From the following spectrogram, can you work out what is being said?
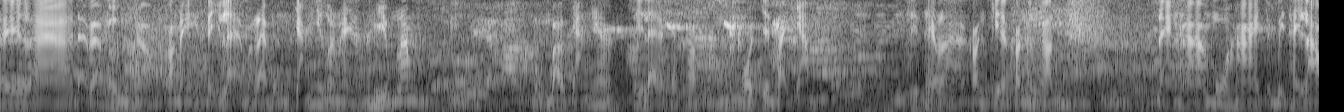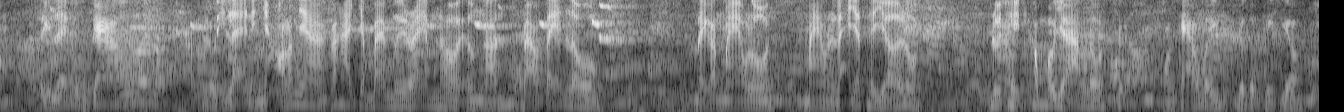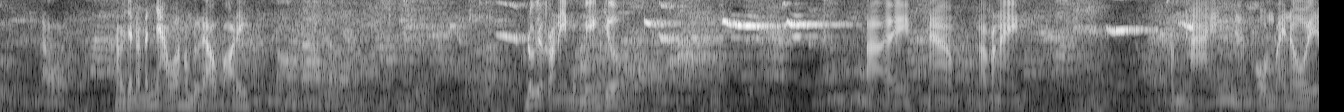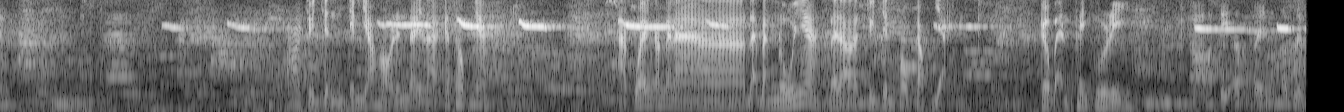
đây là đại bàng ưng. Con này tỷ lệ mà ra bụng trắng như con này là nó hiếm lắm. Bụng bao trắng nha. Tỷ lệ chắc là cũng một trên vài trăm. Tiếp theo là con kia là con ưng ấn. Đang à, mùa 2 chuẩn bị thay lông tỷ lệ cũng cao á. Ừ, tỷ lệ này nhỏ lắm nha. Có 230 gram thôi, ưng ấn, bao test luôn. Đây con mèo luôn. Mèo này lạ nhất thế giới luôn. Đưa thịt không bao giờ ăn luôn. Quảng cáo mỹ, đưa cục thịt vô. Đâu rồi? Hồi cho nó đánh nhau á, không được đâu, bỏ đi. Đúng đút cho con em một miếng trước. Rồi thấy không? Rồi con này. Thần thái, ổn bãi nôi rồi, chương trình chém gió hồi đến đây là kết thúc nha. À quên, con này là đại bàng núi nha. Đây là chương trình phổ cập dạy cơ bản fan curry đó, tí up lên up lên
